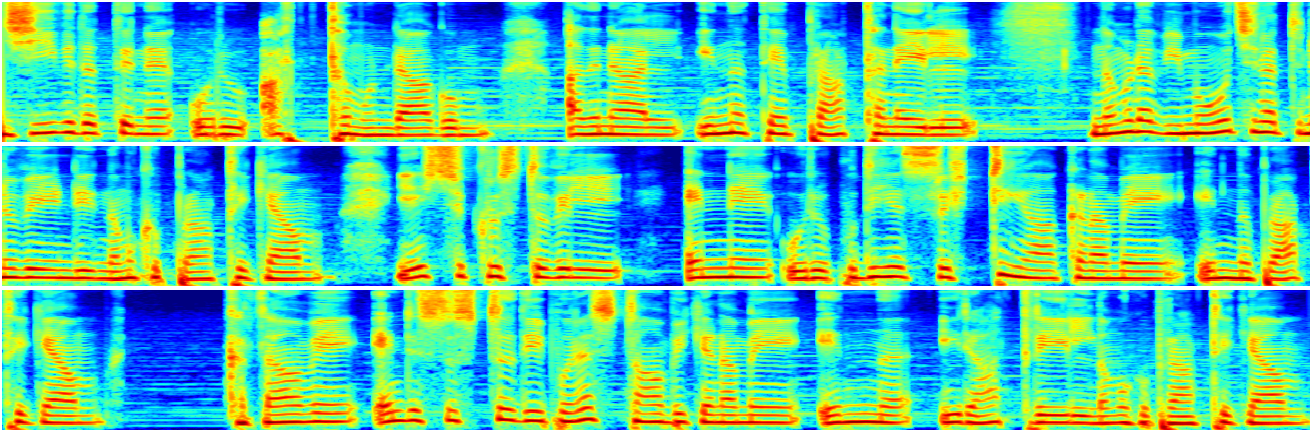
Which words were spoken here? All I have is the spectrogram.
ജീവിതത്തിന് ഒരു അർത്ഥമുണ്ടാകും. അതിനാൽ ഇന്നത്തെ പ്രാർത്ഥനയിൽ നമ്മുടെ വിമോചനത്തിനു വേണ്ടി നമുക്ക് പ്രാർത്ഥിക്കാം. യേശുക്രിസ്തുവിൽ എന്നെ ഒരു പുതിയ സൃഷ്ടിയാക്കണമേ എന്ന് പ്രാർത്ഥിക്കാം. കർത്താവെ എന്റെ സുസ്ഥിതി പുനഃസ്ഥാപിക്കണമേ എന്ന് ഈ രാത്രിയിൽ നമുക്ക് പ്രാർത്ഥിക്കാം.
